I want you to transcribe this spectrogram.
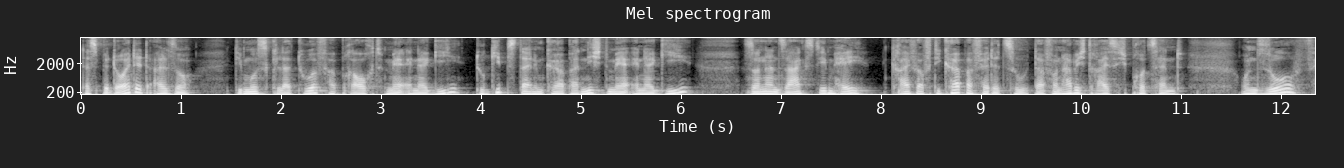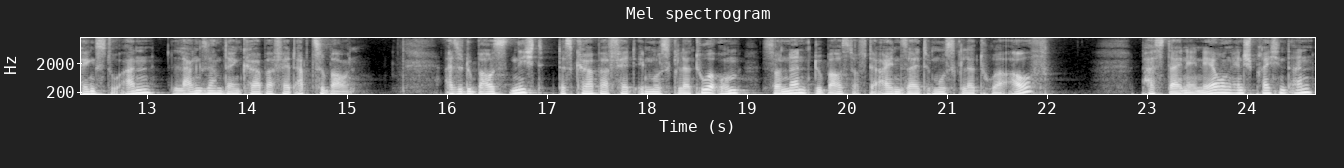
Das bedeutet also, die Muskulatur verbraucht mehr Energie, du gibst deinem Körper nicht mehr Energie, sondern sagst ihm, hey, greif auf die Körperfette zu, davon habe ich 30 Prozent. Und so fängst du an, langsam dein Körperfett abzubauen. Also du baust nicht das Körperfett in Muskulatur um, sondern du baust auf der einen Seite Muskulatur auf, passt deine Ernährung entsprechend an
